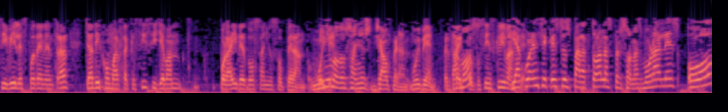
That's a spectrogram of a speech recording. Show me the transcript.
civiles pueden entrar, ya dijo Marta que sí, si llevan por ahí de dos años operando. Muy mínimo bien. dos años ya operando. Muy bien, perfecto, ¿Estamos? pues inscríbanse. Y acuérdense que esto es para todas las personas morales o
